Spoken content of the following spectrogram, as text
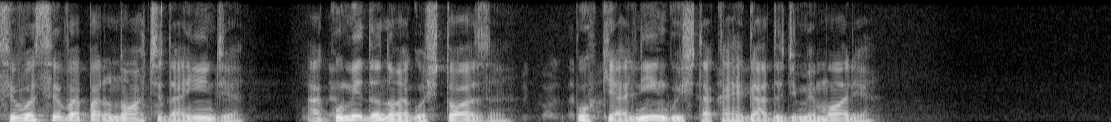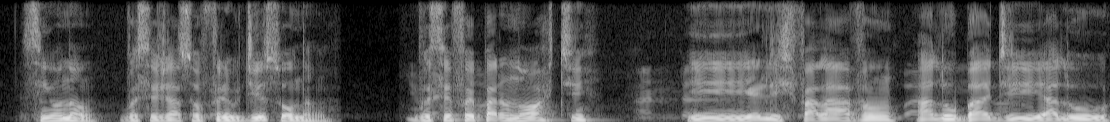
se você vai para o norte da Índia, a comida não é gostosa porque a língua está carregada de memória? Sim ou não? Você já sofreu disso ou não? Você foi para o norte e eles falavam alu badi, alu...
